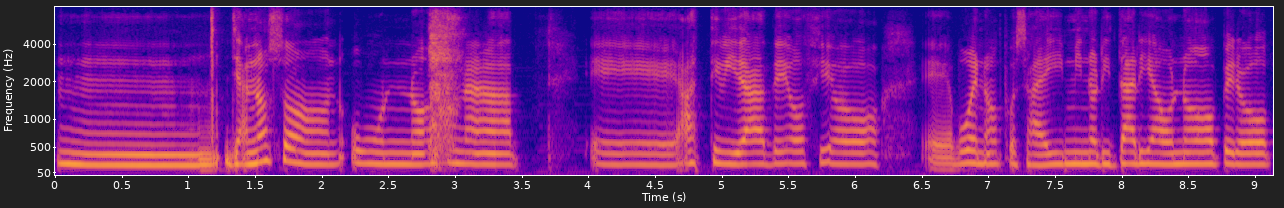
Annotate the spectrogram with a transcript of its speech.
mmm, ya no son un, una eh, actividad de ocio, eh, bueno, pues ahí minoritaria o no, pero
